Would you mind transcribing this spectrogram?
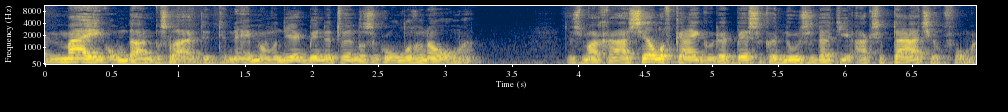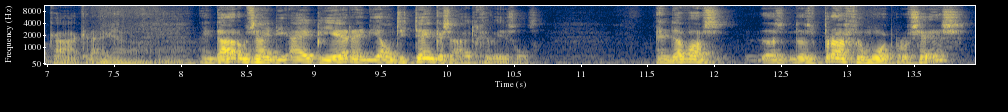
mij om daar een besluit in te nemen, want die heb ik binnen 20 seconden genomen. Dus maar ga zelf kijken hoe dat het beste kunt doen, zodat je acceptatie ook voor elkaar krijgt. Ja, ja. En daarom zijn die IPR en die anti-tankers uitgewisseld. En dat, was, dat, is, dat is een prachtig mooi proces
